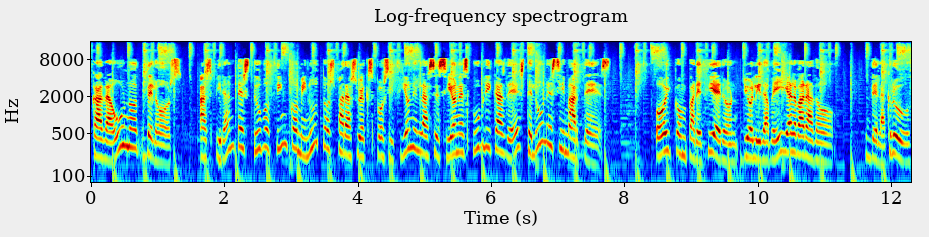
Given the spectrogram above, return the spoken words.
Cada uno de los aspirantes tuvo cinco minutos para su exposición en las sesiones públicas de este lunes y martes. Hoy comparecieron, Yolida Bey Alvarado, de la Cruz,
